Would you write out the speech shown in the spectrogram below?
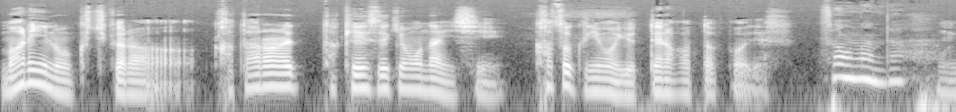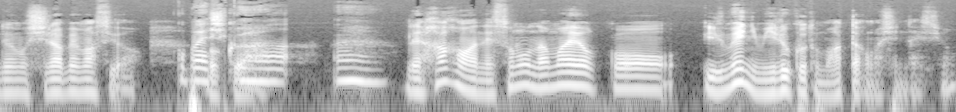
マリーの口から語られた形跡もないし、家族にも言ってなかったっぽいです。そうなんだ。でも調べますよ。小林君僕は。うん。で、母はね、その名前をこう、夢に見ることもあったかもしれないですよ。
